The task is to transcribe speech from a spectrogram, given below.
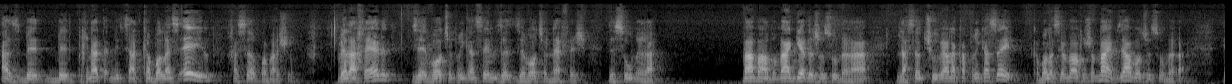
אז מבחינת מצד קבולס אל, חסר פה משהו. ולכן זה וורד של פריקס אל, זה, זה וורד של נפש, זה סור מרע. מה אמרנו? מה הגדר של סור מרע? לעשות תשובה על הפריקס אל. קבולס אל מלכו שמיים, זה הוורד של סור מרע. Yeah.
